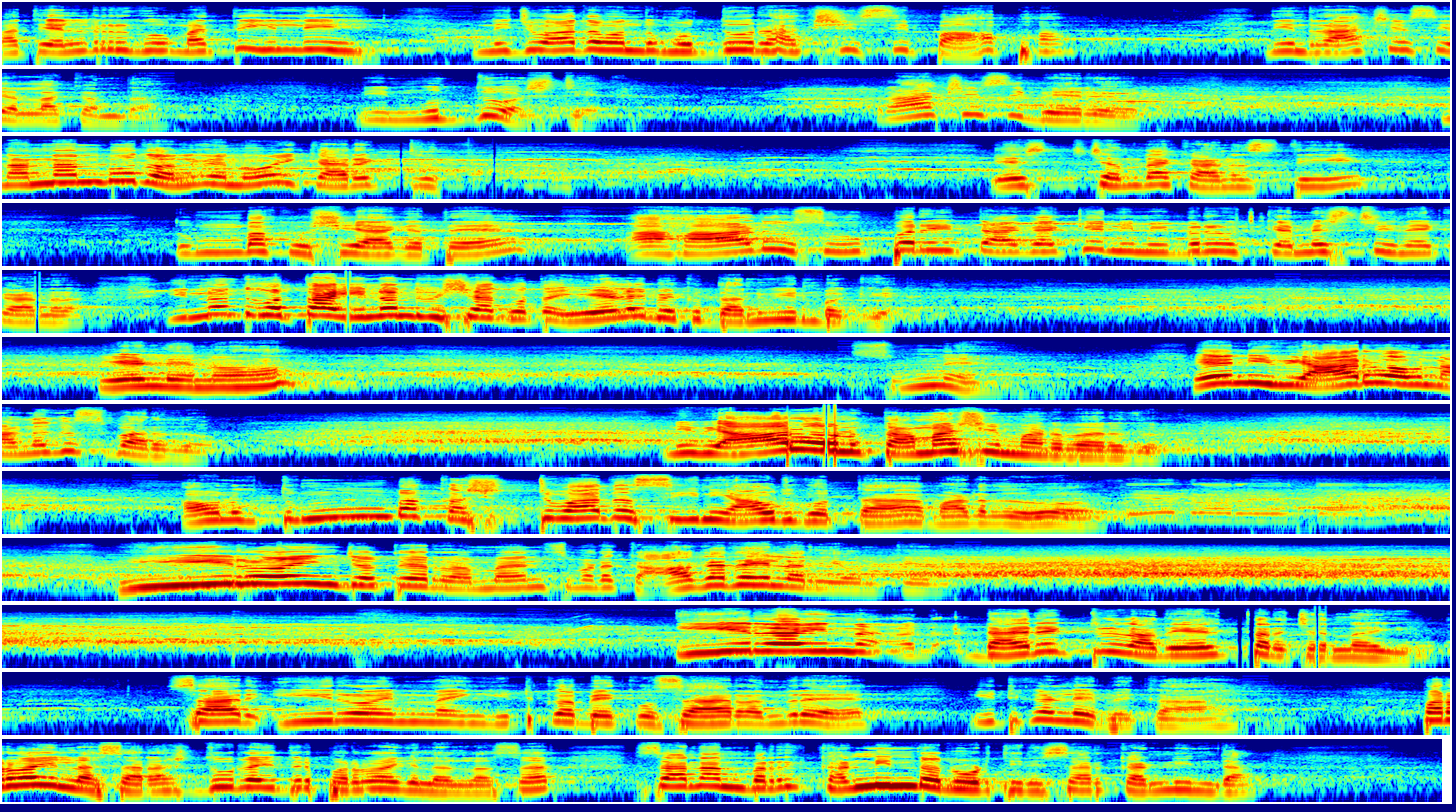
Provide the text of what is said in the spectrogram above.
ಮತ್ತು ಎಲ್ರಿಗೂ, ಮತ್ತು ಇಲ್ಲಿ ನಿಜವಾದ ಒಂದು ಮುದ್ದು ರಾಕ್ಷಸಿ ಪಾಪ. ನೀನು ರಾಕ್ಷಸಿ ಅಲ್ಲ ಕಂದ. ನೀನು ಮುದ್ದು ಅಷ್ಟೇ. ರಾಕ್ಷಸಿ ಬೇರೆಯವರು. ನನ್ನ ಅನ್ಬೋದು ಅಲ್ವೇನೋ ಈ ಕ್ಯಾರೆಕ್ಟ್ರು ಎಷ್ಟು ಚಂದ ಕಾಣಿಸ್ತಿ. ತುಂಬ ಖುಷಿ ಆಗುತ್ತೆ. ಆ ಹಾಡು ಸೂಪರ್ ಹಿಟ್ ಆಗೋಕ್ಕೆ ನಿಮ್ಮಿಬ್ಬರು ಕೆಮಿಸ್ಟ್ರಿನೇ ಕಾಣ ಇನ್ನೊಂದು ಗೊತ್ತಾ? ಇನ್ನೊಂದು ವಿಷಯ ಗೊತ್ತಾ? ಹೇಳಬೇಕು ಧನ್ವೀರ್ ಬಗ್ಗೆ. ಹೇಳೇನು ಸುಮ್ಮನೆ ಏ, ನೀವು ಯಾರು ಅವನ್ನ ಅಣಗಿಸ್ಬಾರ್ದು. ನೀವು ಯಾರು ಅವನಿಗೆ ತಮಾಷೆ ಮಾಡಬಾರ್ದು. ಅವನಿಗೆ ತುಂಬ ಕಷ್ಟವಾದ ಸೀನ್ ಯಾವ್ದು ಗೊತ್ತಾ? ಮಾಡೋದು. ಹೀರೋಯಿನ್ ಜೊತೆ ರೊಮ್ಯಾನ್ಸ್ ಮಾಡಕ್ ಆಗದೇ ಇಲ್ಲ ರೀ ಅವನಿಗೆ ಹೀರೋಯಿನ್ ಡೈರೆಕ್ಟರ್ ಅದು ಹೇಳ್ತಾರೆ ಚೆನ್ನಾಗಿ. ಸರ್ ಹೀರೋಯಿನ್ನ ಹಿಂಗೆ ಇಟ್ಕೋಬೇಕು ಸರ್ ಅಂದರೆ ಇಟ್ಕೊಳ್ಳೇಬೇಕಾ? ಪರವಾಗಿಲ್ಲ ಸರ್ ಅಷ್ಟು ದೂರ ಇದ್ದರೆ ಪರವಾಗಿಲ್ಲಲ್ಲ ಸರ್. ಸರ್ ನಾನು ಬರ್ರಿ ಕಣ್ಣಿಂದ ನೋಡ್ತೀನಿ ಸರ್ ಕಣ್ಣಿಂದ.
